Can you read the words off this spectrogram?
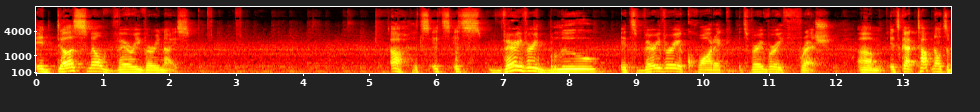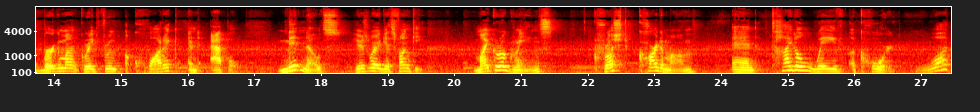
It does smell very, very nice. Oh, it's it's it's very, very blue. It's very, very aquatic. It's very, very fresh. Um, it's got top notes of bergamot, grapefruit, aquatic, and apple. Mid notes, here's where it gets funky microgreens, crushed cardamom, and tidal wave accord. What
